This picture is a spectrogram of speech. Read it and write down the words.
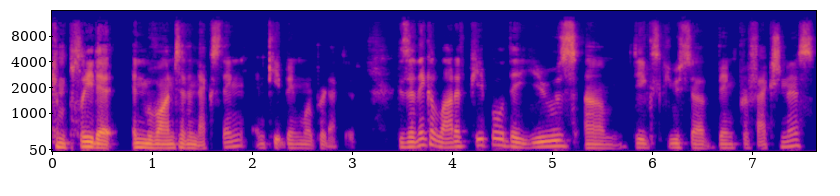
complete it and move on to the next thing and keep being more productive? Because i think a lot of people they use um, the excuse of being perfectionists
